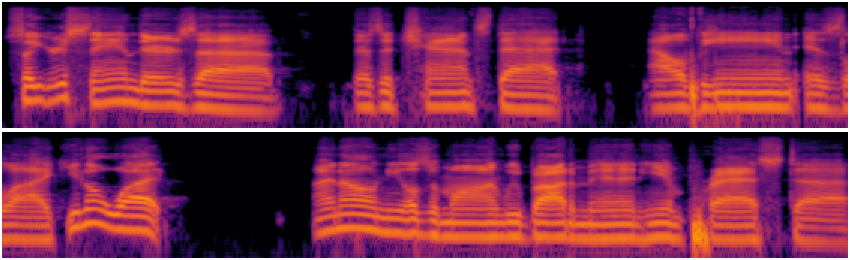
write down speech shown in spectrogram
So you're saying there's a there's a chance that Allvin is like, you know what? I know Nils Aman. We brought him in. He impressed. Uh,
